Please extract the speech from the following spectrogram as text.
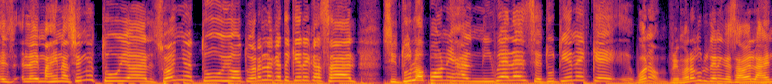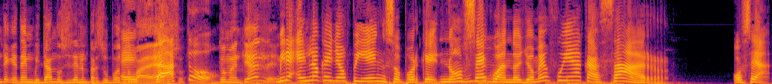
es- la imaginación es tuya, el sueño es tuyo, tú eres la que te quiere casar. Si tú lo pones al nivel ese, tú tienes que... eh, Bueno, primero que tú tienes que saber la gente que está invitando si tienen presupuesto para eso. Exacto. ¿Tú me entiendes? Mira, es lo que yo pienso, porque no sé, cuando yo me fui a casar, o sea,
